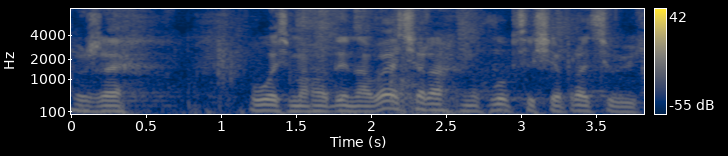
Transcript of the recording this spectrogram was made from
Вже восьма година вечора, ну хлопці ще працюють.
